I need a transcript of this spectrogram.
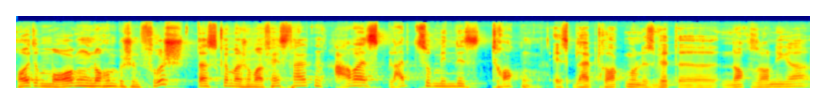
Heute Morgen noch ein bisschen frisch, das können wir schon mal festhalten, aber es bleibt zumindest trocken. Es bleibt trocken und es wird äh, noch sonniger.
